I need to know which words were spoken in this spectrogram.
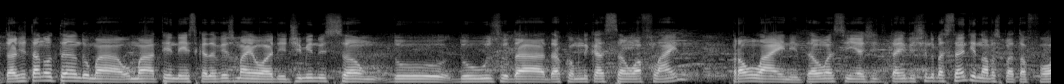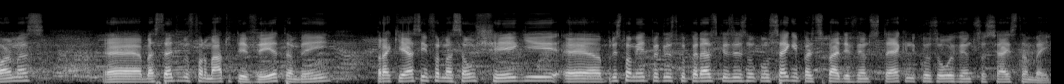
Então a gente está notando uma, uma tendência cada vez maior de diminuição do, do uso da, da comunicação offline para online. Então assim, a gente está investindo bastante em novas plataformas, é, bastante no formato TV também, para que essa informação chegue, é, principalmente para aqueles cooperados que às vezes não conseguem participar de eventos técnicos ou eventos sociais também.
